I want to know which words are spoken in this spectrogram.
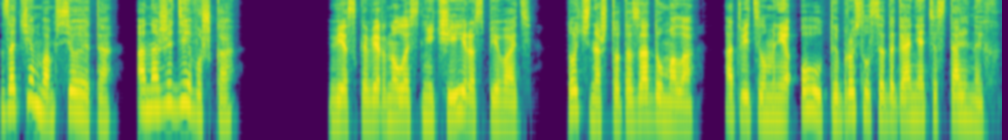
зачем вам все это? Она же девушка». Веска вернулась ничьи распевать. Точно что-то задумала, ответил мне Олд и бросился догонять остальных.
